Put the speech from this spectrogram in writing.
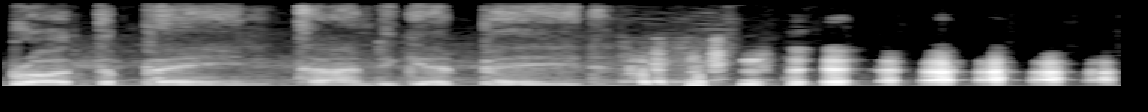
Brought the pain. Time to get paid.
